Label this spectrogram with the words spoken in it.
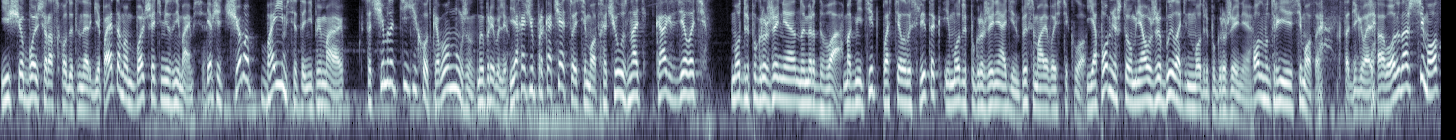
еще больше расходует энергии, поэтому мы больше этим не занимаемся. И вообще, чем мы боимся-то, не понимаю. Зачем этот тихий ход? Кого он нужен? Мы прибыли. Я хочу прокачать свой Симов. Хочу узнать, как сделать Модуль погружения номер два. Магнетит, пластеловый слиток и модуль погружения один, плюс эмалевое стекло. Я помню, что у меня уже был один модуль погружения. Он внутри Симота, кстати говоря. А вот и наш Симот.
